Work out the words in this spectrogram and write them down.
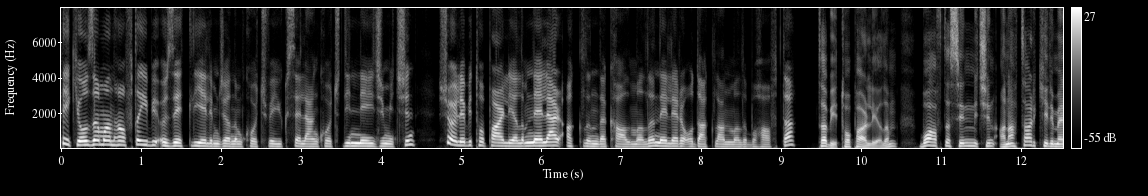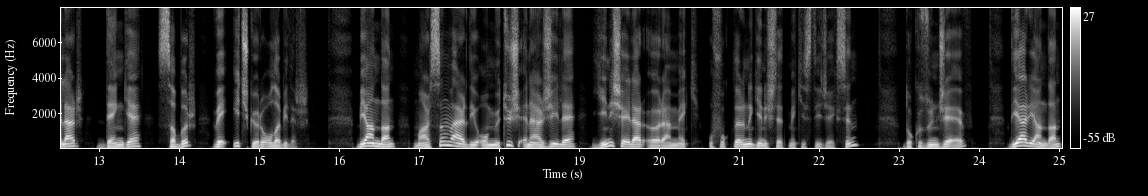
Peki o zaman haftayı bir özetleyelim canım koç ve yükselen koç dinleyicim için. Şöyle bir toparlayalım. Neler aklında kalmalı, nelere odaklanmalı bu hafta? Tabii toparlayalım. Bu hafta senin için anahtar kelimeler denge, sabır ve içgörü olabilir. Bir yandan Mars'ın verdiği o müthiş enerjiyle yeni şeyler öğrenmek, ufuklarını genişletmek isteyeceksin. 9. ev. Diğer yandan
